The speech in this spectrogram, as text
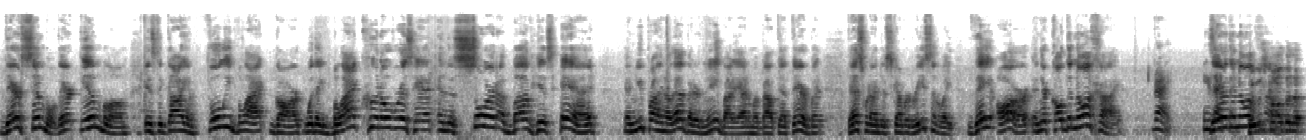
their symbol, their emblem, is the guy in fully black garb with a black hood over his head and the sword above his head. And you probably know that better than anybody, Adam, about that there. But That's what I discovered recently. They are, and they're called the Noachide. Right. They're Exactly. the Noahide. Who's called the?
